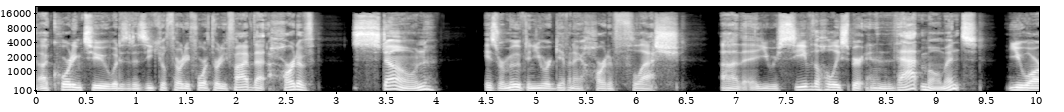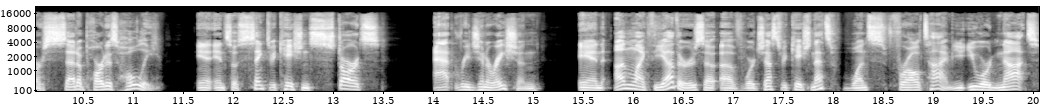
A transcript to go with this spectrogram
according to what is it, Ezekiel 34, 35, that heart of stone is removed and you are given a heart of flesh. Uh, you receive the Holy Spirit. And in that moment, you are set apart as holy. And, and so sanctification starts at regeneration. And unlike the others of, of where justification, that's once for all time. You, you are not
